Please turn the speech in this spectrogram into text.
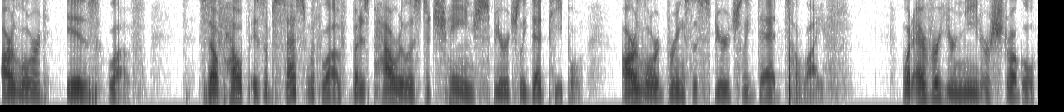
Our Lord is love. Self help is obsessed with love, but is powerless to change spiritually dead people. Our Lord brings the spiritually dead to life. Whatever your need or struggle,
